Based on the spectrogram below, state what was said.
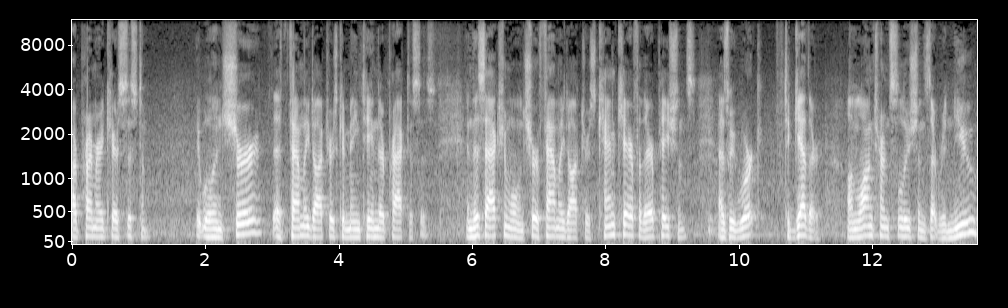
our primary care system. It will ensure that family doctors can maintain their practices. And this action will ensure family doctors can care for their patients as we work together on long-term solutions that renew,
